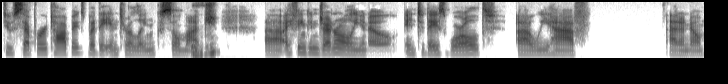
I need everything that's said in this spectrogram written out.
two separate topics, but they interlink so much. Mm-hmm. Uh, I think in general, you know, in today's world, uh, we have, I don't know,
